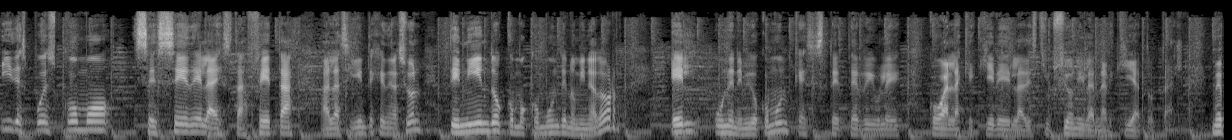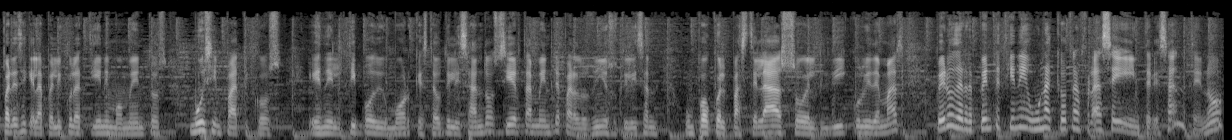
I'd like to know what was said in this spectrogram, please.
y después cómo se cede la estafeta a la siguiente generación teniendo como común denominador él un enemigo común, que es este terrible koala que quiere la destrucción y la anarquía total. Me parece que la película tiene momentos muy simpáticos en el tipo de humor que está utilizando. Ciertamente para los niños utilizan un poco el pastelazo, el ridículo y demás, pero de repente tiene una que otra frase interesante, ¿no?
